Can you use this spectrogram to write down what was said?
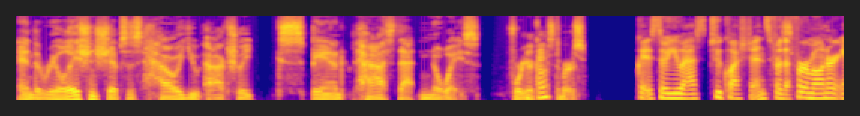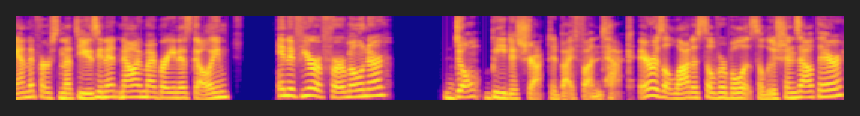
And the relationships is how you actually expand past that noise for your mm-hmm. customers. Okay, so you asked two questions for the firm owner and the person that's using it. Now my brain is going. And if you're a firm owner, don't be distracted by fun tech. There is a lot of silver bullet solutions out there.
